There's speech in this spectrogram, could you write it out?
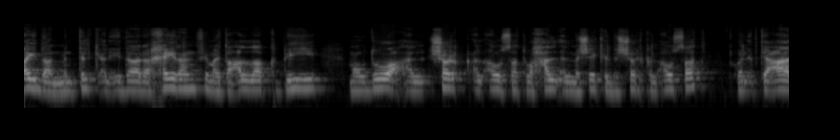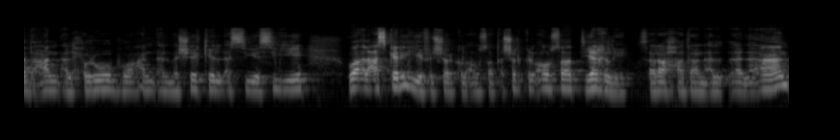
أيضا من تلك الإدارة خيرا فيما يتعلق بموضوع الشرق الأوسط وحل المشاكل بالشرق الأوسط. والابتعاد عن الحروب وعن المشاكل السياسية والعسكرية في الشرق الأوسط. الشرق الأوسط يغلي صراحة الآن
